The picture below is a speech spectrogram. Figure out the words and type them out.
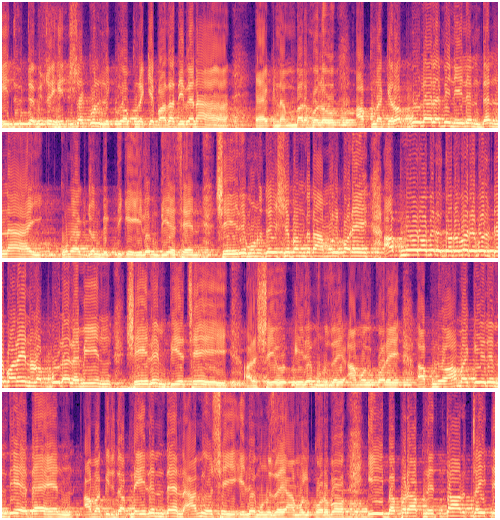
এই দুইটা বিষয় হিংসা করলে কেউ আপনাকে বাধা দিবে না। এক নাম্বার হলো, আপনাকে রব্বুল আলমিন ইলেম দেন নাই। কোনো একজন ব্যক্তিকে ইলেম দিয়েছেন সেই ইলেম অনুযায়ী সে বান্দাটা আমল করে। আপনিও রবের দরবারে বলতে পারেন, রব্বুল আলমিন, সে ইলেম পেয়েছে, আর সে ইলেম অনুযায়ী আমল করে। আপনিও আমাকে ইলেম দিয়ে দেন। আমাকে যদি আপনি ইলেম দেন, আমিও সেই ইলেম অনুযায়ী আমল করব। এই ব্যাপারে আপনি তার চাইতে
